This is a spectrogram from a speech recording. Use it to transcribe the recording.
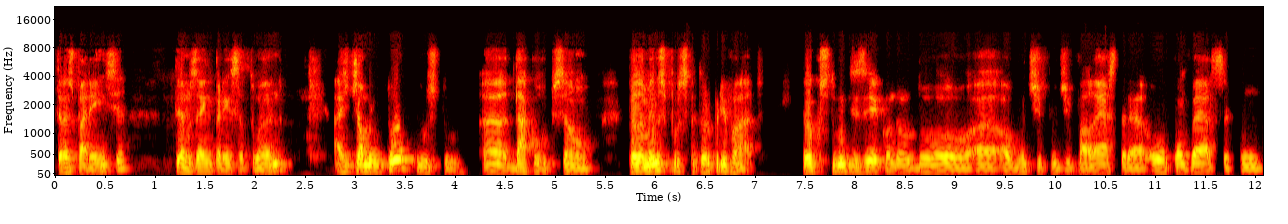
transparência, temos a imprensa atuando. A gente aumentou o custo uh, da corrupção, pelo menos para o setor privado. Eu costumo dizer, quando eu dou uh, algum tipo de palestra ou conversa com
